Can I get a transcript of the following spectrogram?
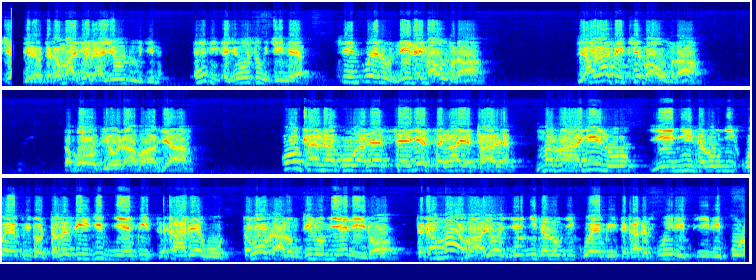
ကြည့်ကြတယ်ဒကမကြီးလည်းအယိုးစုကြီးနဲ့အဲ့ဒီအယိုးစုကြီးနဲ့ရှင်တွဲလို့နေနိုင်မအောင်မလားရာဂစိတ်ဖြစ်ပါအောင်မလားသဘောပြောတာပါဗျာကိုယ်ခန္ဓာကိုယ်ကလည်း10ရက်15ရက်ထားတဲ့မသာကြီးလိုရင်ကြီးနှလုံးကြီးကွဲပြီးတော့ဒလစီကြီးမြင်ပြီးတခါတည်းကိုတလောကလုံးဒီလိုမြင်နေတော့တက္ကမပါရောရင်ကြီးနှလုံးကြီးကွဲပြီးတခါတည်းသွေးတွေပြေးတွေပို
